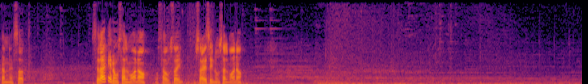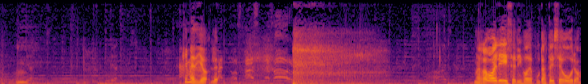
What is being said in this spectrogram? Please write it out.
con Nesot. ¿Será que no usa el mono? O sea, usa, usa eso y no usa el mono. Mm. ¿Qué me dio? Me robó Elise, el hijo de puta, estoy seguro.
